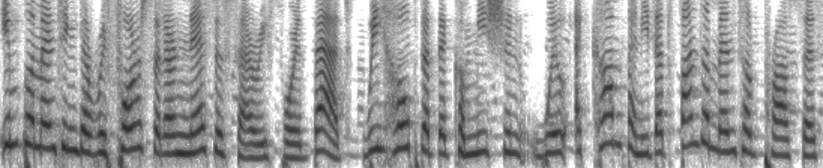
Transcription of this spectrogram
implementing the reforms that are necessary for that. We hope that the Commission will accompany that fundamental process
